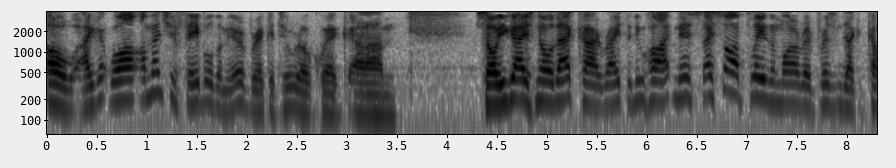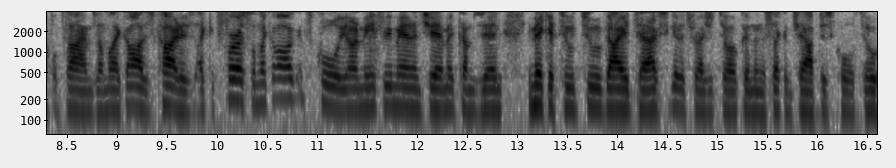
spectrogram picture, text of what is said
Oh, I got. Well, I'll mention Fable the Mirror Breaker too, real quick. Um, so you guys know that card, right? The new hotness. I saw it played in the Mono Red Prison deck a couple times. I'm like, oh, this card is like at first I'm like, oh, it's cool. You know what I mean? Three man enchantment comes in. You make it two two. Guy attacks. You get a treasure token. Then the second chapter is cool too.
